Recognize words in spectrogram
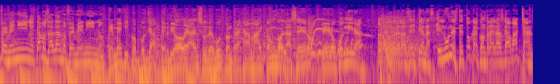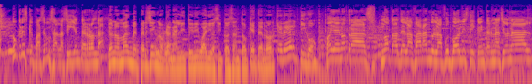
Femenino, estamos hablando femenino. Que México pues ya perdió, ¿verdad? En su debut contra Jamaica un gol a cero. Pero pues mira, vas contra las haitianas. El lunes te toca contra las gabachas. ¿Tú crees que pasemos a la siguiente ronda? Yo nomás me persigno, canalito, y digo adiosito santo. ¡Qué terror, qué vértigo! Oye, en otras notas de la farándula futbolística internacional,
